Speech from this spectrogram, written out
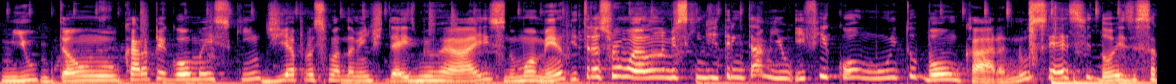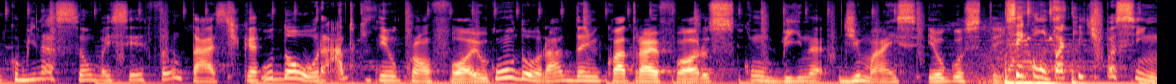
mil. Então o cara pegou uma skin de aproximadamente 10 mil reais no momento e transformou ela numa skin de 30 mil. E ficou muito bom, cara. No CS2 essa combinação vai ser fantástica. O dourado que tem o Crown Foil com o dourado da M4 Air Force combina demais. Eu gostei. Sem contar que, tipo assim,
